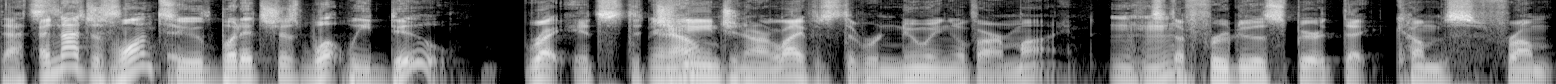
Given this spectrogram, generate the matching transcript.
That's and not just want to, but it's just what we do. Right. It's the You know? change in our life. It's the renewing of our mind. Mm-hmm. It's the fruit of the spirit that comes from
